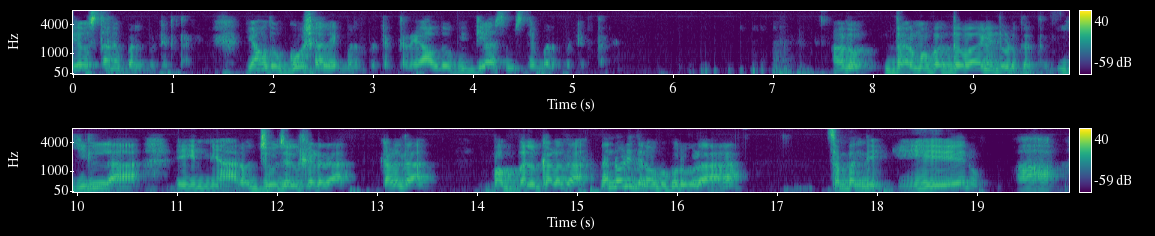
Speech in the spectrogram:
ದೇವಸ್ಥಾನಕ್ಕೆ ಬರೆದು ಬಿಟ್ಟಿರ್ತಾರೆ ಯಾವುದೋ ಗೋಶಾಲೆಗೆ ಬರೆದು ಬಿಟ್ಟಿರ್ತಾರೆ ಯಾವುದೋ ವಿದ್ಯಾಸಂಸ್ಥೆಗೆ ಬರೆದು ಬಿಟ್ಟಿರ್ತಾರೆ ಅದು ಧರ್ಮಬದ್ಧವಾಗಿ ದುಡಿದದ್ದು. ಇಲ್ಲ, ಇನ್ಯಾರೋ ಜೂಜಲ್ ಕಡದ, ಕಳೆದ, ಪಬ್ಬಲ್ ಕಳೆದ. ನಾನು ನೋಡಿದ್ದೇನೆ, ಒಬ್ಬ ಗುರುಗಳ ಸಂಬಂಧಿ? ಏನು? ಆಹಾ,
